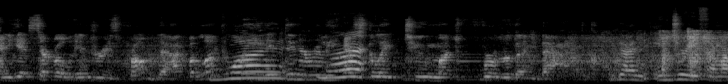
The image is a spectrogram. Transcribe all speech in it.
and he had several injuries from that. But luckily, What? it didn't really What? escalate too much further than that. You got an injury from a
